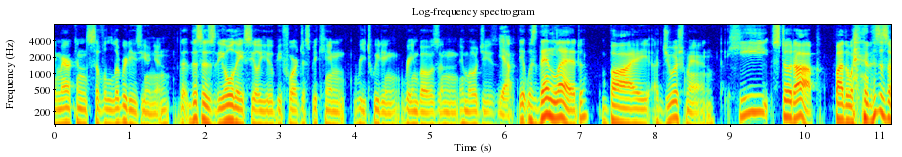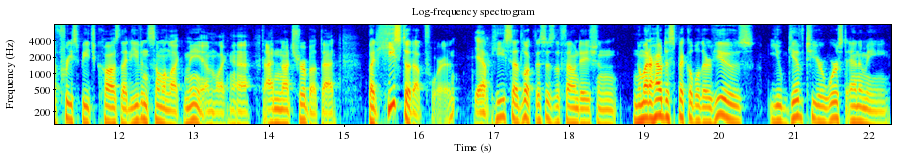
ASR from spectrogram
the American Civil Liberties Union. This is the old ACLU before it just became retweeting rainbows and emojis. Yeah. It was then led by a Jewish man. He stood up. By the way, this is a free speech cause that even someone like me, I'm like, eh, I'm not sure about that. But he stood up for it. Yeah. He said, look, this is the foundation. No matter how despicable their views, you give to your worst enemy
